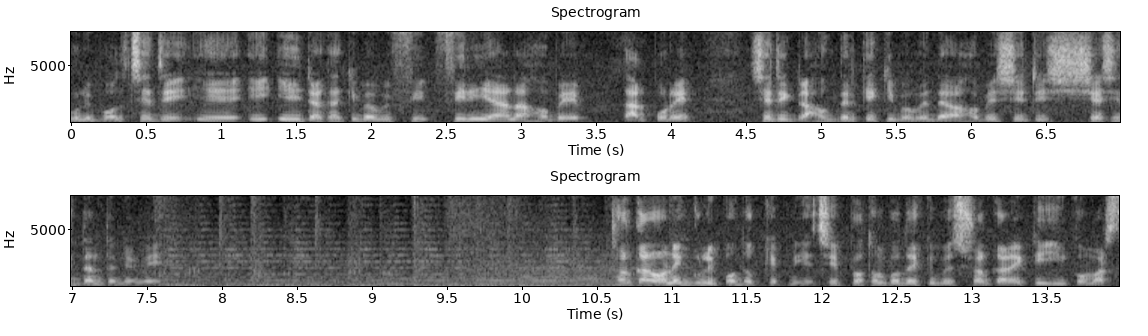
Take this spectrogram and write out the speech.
গুলি বলছে যে এই- টাকা কীভাবে ফিরিয়ে আনা হবে, তারপরে সেটি গ্রাহকদেরকে কীভাবে দেওয়া হবে, সেটি সে সিদ্ধান্ত নেবে। সরকার অনেকগুলি পদক্ষেপ নিয়েছে। প্রথম পদক্ষেপে সরকার একটি ই কমার্স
